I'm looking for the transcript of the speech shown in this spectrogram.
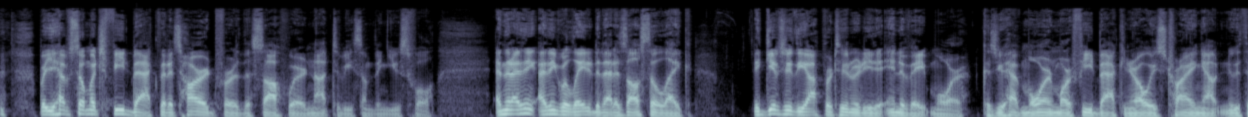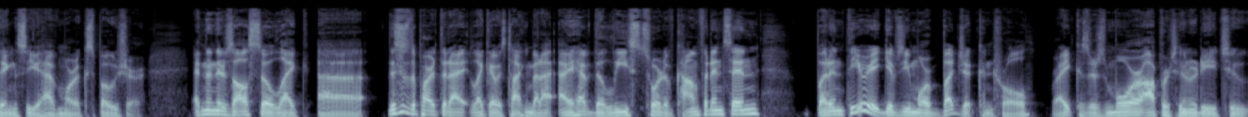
but you have so much feedback that it's hard for the software not to be something useful. And then I think I think related to that is also like it gives you the opportunity to innovate more because you have more and more feedback and you're always trying out new things so you have more exposure. And then there's also like uh, this is the part that I like I was talking about I, I have the least sort of confidence in, but in theory it gives you more budget control, right? Because there's more opportunity to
